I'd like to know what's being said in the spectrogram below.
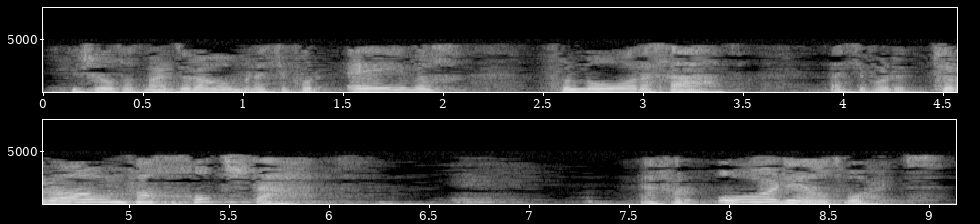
Je zult het maar dromen dat je voor eeuwig verloren gaat. Dat je voor de troon van God staat. En veroordeeld wordt.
